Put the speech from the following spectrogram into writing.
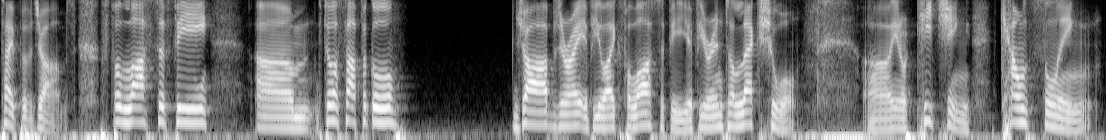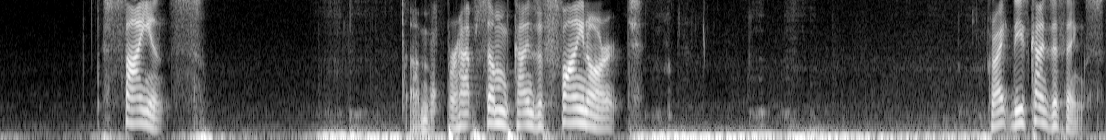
type of jobs, philosophy, um, philosophical jobs, right? If you like philosophy, if you're intellectual, uh, you know, teaching, counseling, science um, perhaps some kinds of fine art. Right? These kinds of things.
